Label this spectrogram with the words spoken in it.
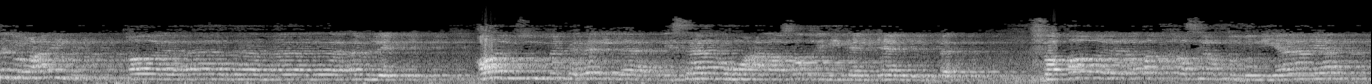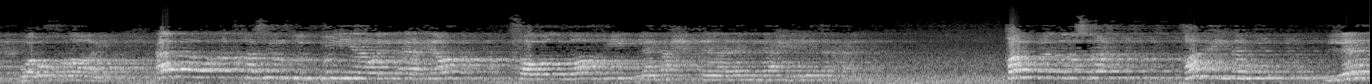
تدعو علينا قال هذا ما لا أملك. قالوا ثم تدلى لسانه فقال لقد خسرت دنياي وأخراي. أما وقد خسرت الدنيا والآخرة؟ فوالله لنحتالن حيلة عليه قالوا ماذا نصنع قال إنه لا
